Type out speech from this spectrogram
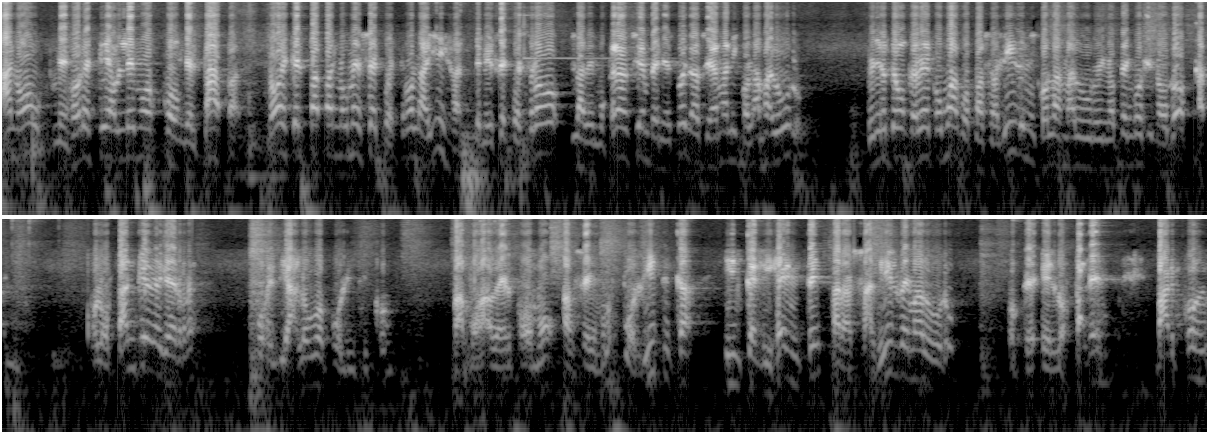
Ah, no, mejor es que hablemos con el Papa. No, es que el Papa no me secuestró la hija, que me secuestró la democracia en Venezuela, se llama Nicolás Maduro. Yo tengo que ver cómo hago para salir de Nicolás Maduro y no tengo sino dos caminos. O los tanques de guerra o el diálogo político. Vamos a ver cómo hacemos política inteligente para salir de Maduro, porque en los barcos,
